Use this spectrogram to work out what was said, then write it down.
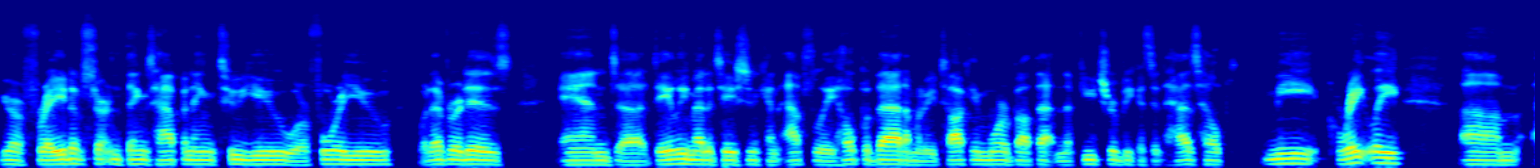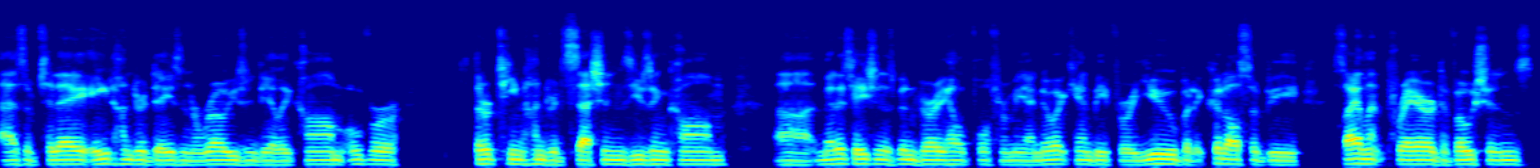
You're afraid of certain things happening to you or for you, whatever it is. And uh, daily meditation can absolutely help with that. I'm going to be talking more about that in the future because it has helped me greatly. Um, as of today, 800 days in a row using Daily Calm, over 1,300 sessions using Calm. Uh, meditation has been very helpful for me. I know it can be for you, but it could also be silent prayer, devotions,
